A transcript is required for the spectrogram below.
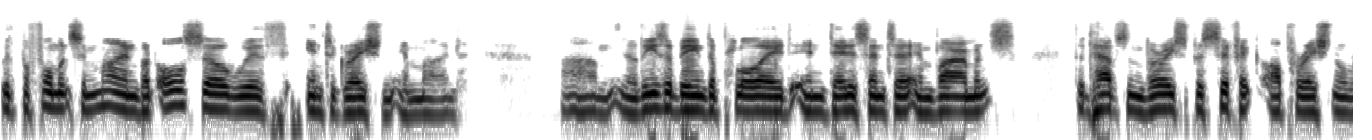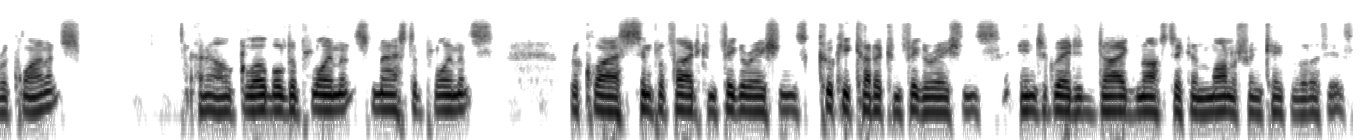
with performance in mind, but also with integration in mind. Um, you know, these are being deployed in data center environments that have some very specific operational requirements. And our global deployments, mass deployments, require simplified configurations, cookie cutter configurations, integrated diagnostic and monitoring capabilities.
